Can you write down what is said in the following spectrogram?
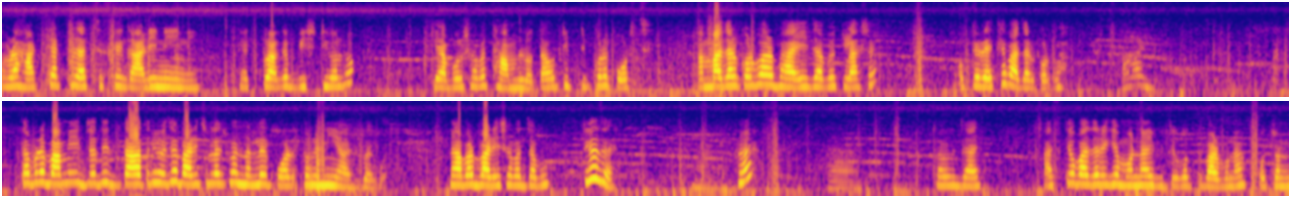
আমরা হাঁটতে হাঁটতে যাচ্ছি, আজকে গাড়ি নিয়ে নি একটু আগে বৃষ্টি হলো। কেবল সবে থামলো তাও টিপ টিপ করে পড়ছে। আমি বাজার করব আর ভাই যাবে ক্লাসে ওকে রেখে বাজার করব। তারপরে আমি যদি তাড়াতাড়ি হয়ে যায় বাড়ি চলে আসব নাহলে পরে তুমি নিয়ে আসব একবার। না আবার বাড়ি এসে আবার যাব। ঠিক আছে? হ্যাঁ? হ্যাঁ। তাহলে যাই। আজকেও বাজারে গিয়ে মনে হয় ভিডিও করতে পারব না। প্রচণ্ড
